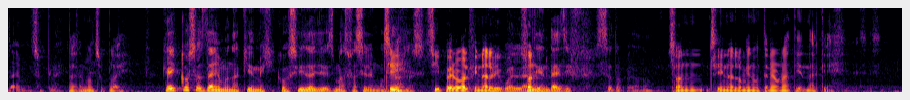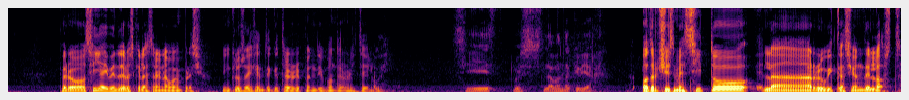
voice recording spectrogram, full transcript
Diamond Supply. Diamond también. Supply. Que hay cosas Diamond aquí en México. Sí, es más fácil Sí, encontrarlas. sí, pero al final Pero igual la son, tienda es, es otro pedo, ¿no? son, sí, no es lo mismo tener una tienda que... Pero sí hay vendedores que las traen a buen precio. Incluso hay gente que trae Rip and Dip on the retail, güey. Sí, es, pues la banda que viaja. Otro chismecito, la reubicación de Lost.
